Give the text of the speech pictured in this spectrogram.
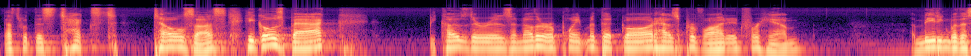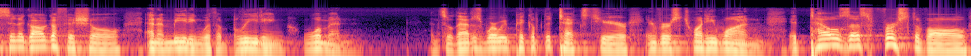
That's what this text tells us. He goes back because there is another appointment that God has provided for him a meeting with a synagogue official and a meeting with a bleeding woman. And so that is where we pick up the text here in verse 21. It tells us, first of all,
